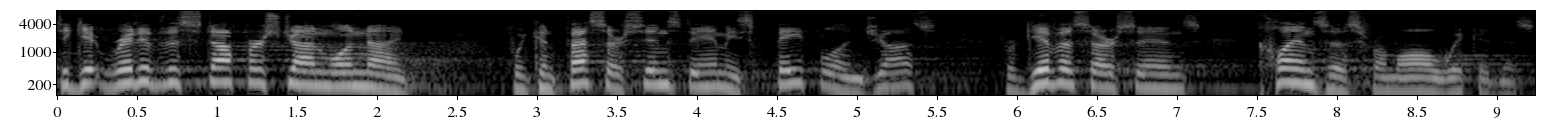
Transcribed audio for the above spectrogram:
to get rid of this stuff? 1 John 1 9. If we confess our sins to him, he's faithful and just, forgive us our sins, cleanse us from all wickedness.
